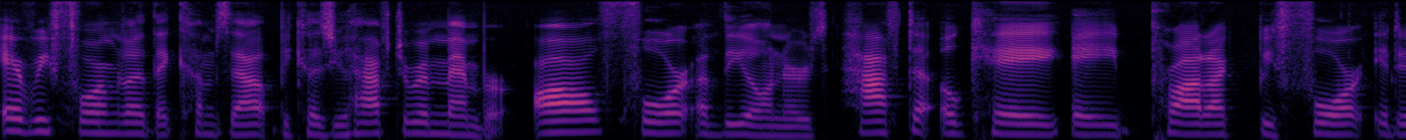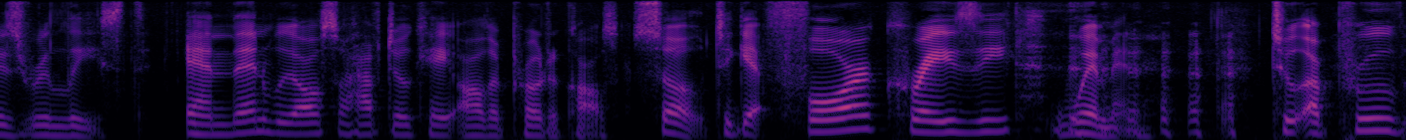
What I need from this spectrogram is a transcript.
every formula that comes out because you have to remember all four of the owners have to okay a product before it is released. And then we also have to okay all the protocols. So to get four crazy women to approve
